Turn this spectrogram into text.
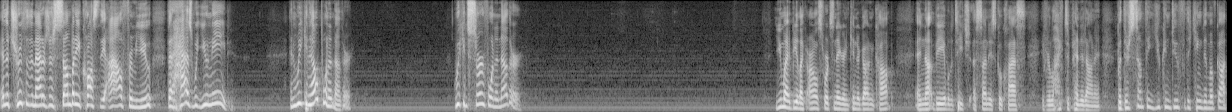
And the truth of the matter is, there's somebody across the aisle from you that has what you need. And we can help one another. We can serve one another. You might be like Arnold Schwarzenegger in Kindergarten Cop and not be able to teach a Sunday school class if your life depended on it. But there's something you can do for the kingdom of God.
